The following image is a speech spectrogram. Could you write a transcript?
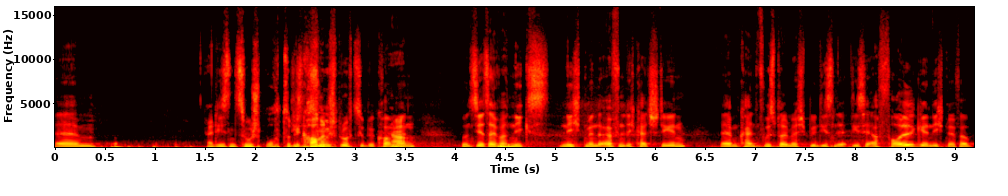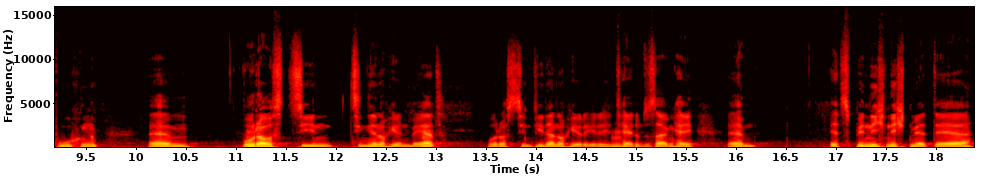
ähm, Ja, diesen Zuspruch zu diesen bekommen. Zuspruch zu bekommen und sie jetzt einfach nix, nicht mehr in der Öffentlichkeit stehen, ähm, kein Fußball mehr spielen, diesen, diese Erfolge nicht mehr verbuchen, ähm, woraus ziehen, ziehen die noch ihren Wert, woraus ziehen die dann noch ihre Identität, um zu sagen, hey, ähm, jetzt bin ich nicht mehr der,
